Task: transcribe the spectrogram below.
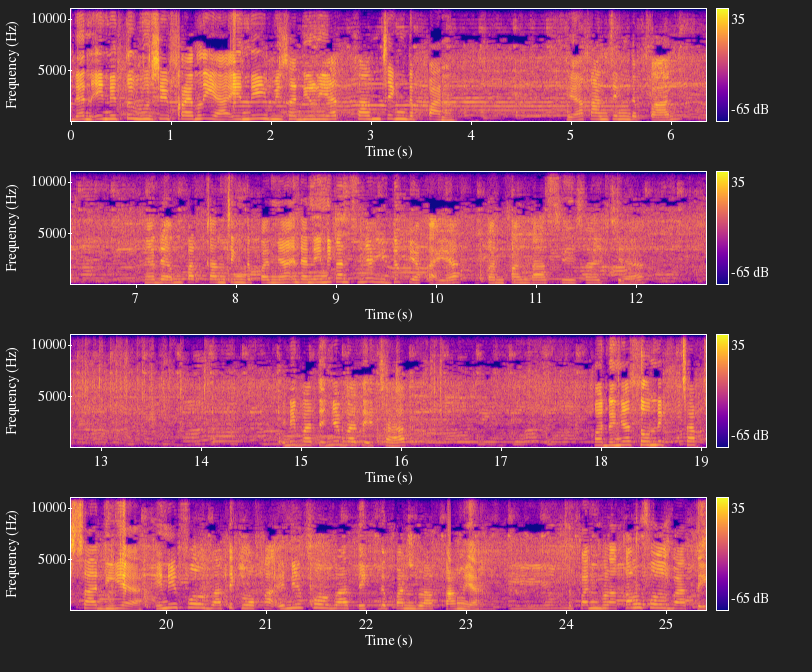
Dan ini tuh busi friendly ya. Ini bisa dilihat kancing depan. Ya, kancing depan. Ini ada empat kancing depannya dan ini kancingnya hidup ya, Kak ya. Bukan fantasi saja. Ini batiknya batik cap kodenya tunik cap sadia ini full batik loh kak ini full batik depan belakang ya depan belakang full batik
